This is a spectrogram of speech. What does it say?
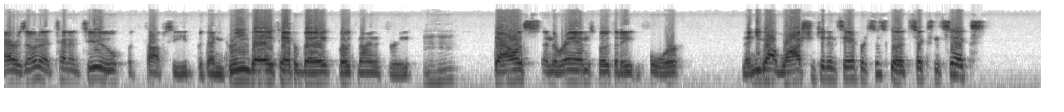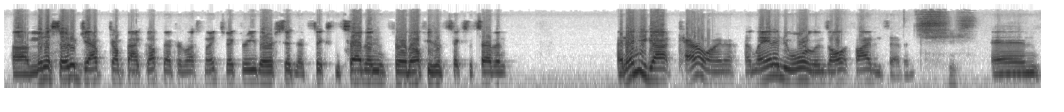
Arizona at ten and two with the top seed, but then Green Bay, Tampa Bay, both nine and three. hmm Dallas and the Rams both at eight and four. Then you got Washington and San Francisco at six and six. Uh, Minnesota jump, jumped back up after last night's victory. They're sitting at six and seven. Philadelphia's at six and seven. And then you got Carolina, Atlanta, New Orleans, all at five and seven, Jeez. and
